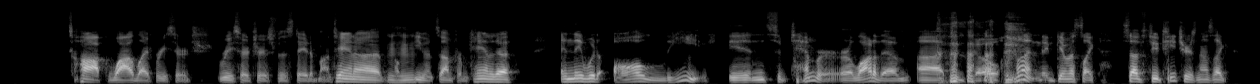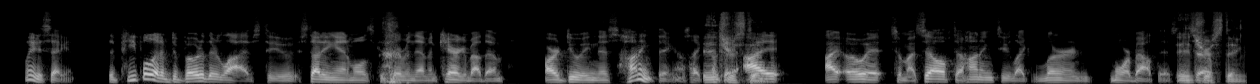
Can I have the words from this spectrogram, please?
top wildlife research researchers for the state of Montana, mm-hmm. even some from Canada, and they would all leave in September, or a lot of them, uh, to go hunt. They'd give us like substitute teachers, and I was like, wait a second, the people that have devoted their lives to studying animals, conserving them, and caring about them are doing this hunting thing. I was like, okay, I I owe it to myself to hunting to like learn more about this. Interesting. So,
